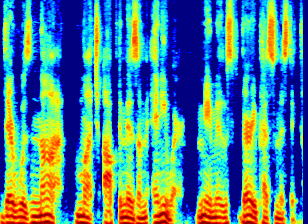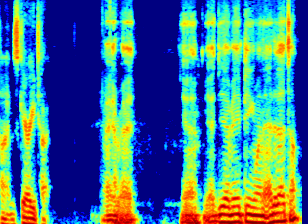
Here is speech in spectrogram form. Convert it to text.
there was not much optimism anywhere I mean, it was very pessimistic time, scary time. Right, right. Yeah, yeah. Do you have anything you want to add to that, Tom?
